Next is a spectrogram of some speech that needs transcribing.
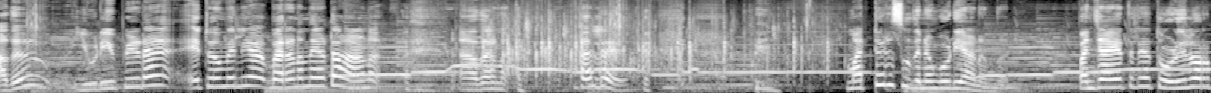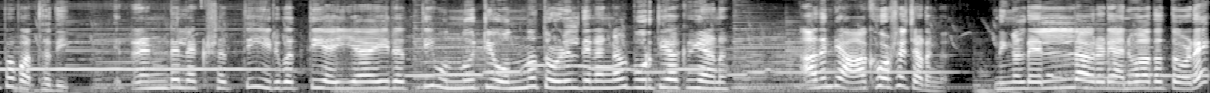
അത് യു ഡി പിയുടെ ഏറ്റവും വലിയ ഭരണ നേട്ടമാണ്. അതാണ്. അല്ലേ? മറ്റൊരു സുദിനം കൂടിയാണെന്ന്. പഞ്ചായത്തിലെ തൊഴിലുറപ്പ് പദ്ധതി രണ്ട് ലക്ഷത്തി ഇരുപത്തി അയ്യായിരത്തി മുന്നൂറ്റി ഒന്ന് തൊഴിൽ ദിനങ്ങൾ പൂർത്തിയാക്കുകയാണ്. അതിന്റെ ആഘോഷ ചടങ്ങ്. നിങ്ങളുടെ എല്ലാവരുടെ അനുവാദത്തോടെ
